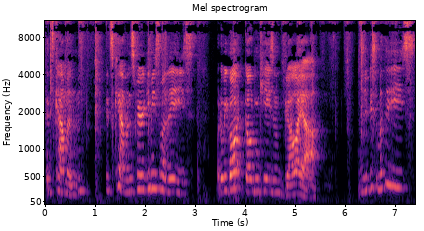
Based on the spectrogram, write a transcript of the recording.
It's coming. It's coming. Spirit, give me some of these. What do we got? Golden Keys of Gaia. Maybe some of these.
